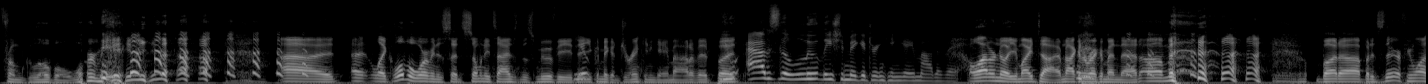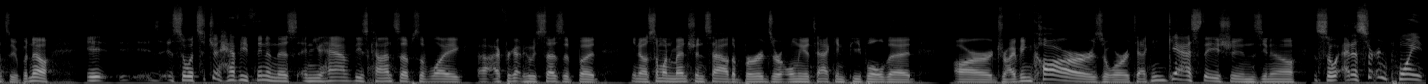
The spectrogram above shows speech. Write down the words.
from global warming you know? Uh, uh, like global warming is said so many times in this movie that Yep. you can make a drinking game out of it but you absolutely should make a drinking game out of it. well, I don't know. You might die. I'm not going to recommend that. Um, but uh, but it's there if you want to. But no, it, it- so it's such a heavy thing in this, and you have these concepts of like uh, I forget who says it, but you know, someone mentions how the birds are only attacking people that are driving cars or attacking gas stations. You know, so at a certain point,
